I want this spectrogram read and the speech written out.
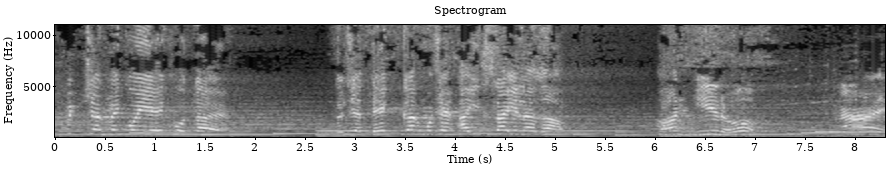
हर पिक्चर में कोई एक होता है। तुझे देखकर मुझे ऐसा ही लगा। कौन हीरो? नहीं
